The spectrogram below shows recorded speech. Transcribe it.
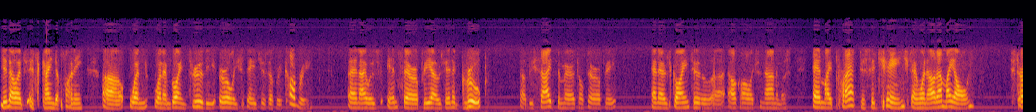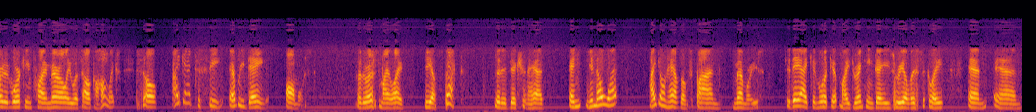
You know, it's it's kind of funny uh, when when I'm going through the early stages of recovery and I was in therapy. I was in a group uh, besides the marital therapy, and I was going to uh, Alcoholics Anonymous. and my practice had changed. I went out on my own, started working primarily with alcoholics. So I got to see every day almost for the rest of my life the effect that addiction had. And you know what? I don't have those fond memories. Today I can look at my drinking days realistically and and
